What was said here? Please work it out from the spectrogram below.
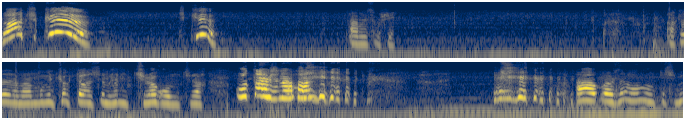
Lan çıkıyor. Çıkıyor. Tamam neyse bir şey. Arkadaşlar ben bugün çok çalıştım. Hem çırak oldum çırak. O tarzına bak. Aa versene oğlum taşımı.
